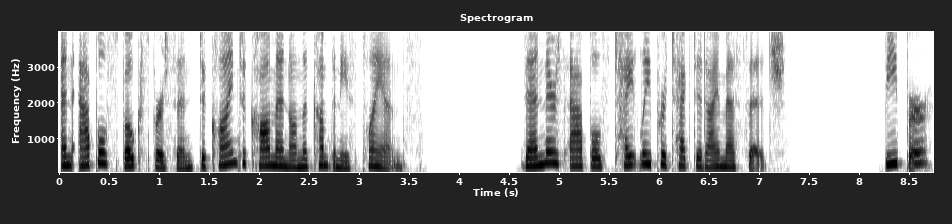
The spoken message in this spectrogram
An Apple spokesperson declined to comment on the company's plans. Then there's Apple's tightly protected iMessage. Beeper,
